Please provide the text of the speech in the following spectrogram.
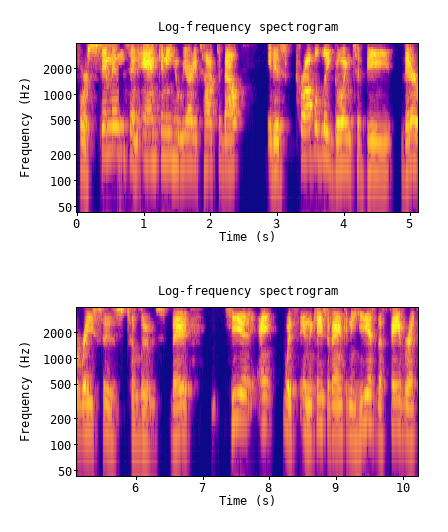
for Simmons and Ankeny, who we already talked about, it is probably going to be their races to lose. They he with in the case of Ankeny, he is the favorite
